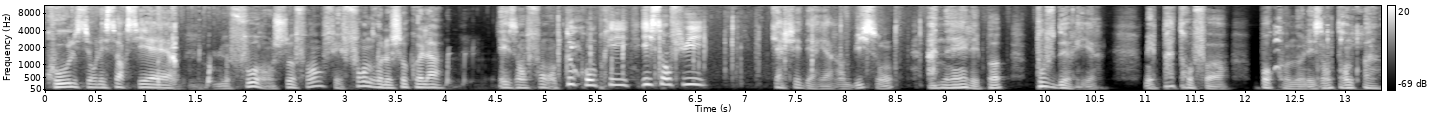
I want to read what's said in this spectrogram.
coule sur les sorcières. Le four en chauffant fait fondre le chocolat. Les enfants ont tout compris, ils s'enfuient. Cachés derrière un buisson, Anaël et Pop pouffent de rire, mais pas trop fort pour qu'on ne les entende pas.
